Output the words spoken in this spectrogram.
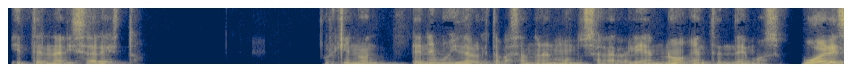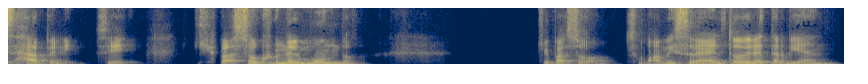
internalizar esto. Porque no tenemos idea de lo que está pasando en el mundo. O sea, la realidad no entendemos. What is happening? ¿Sí? ¿Qué pasó con el mundo? ¿Qué pasó? Somos a Israel, todo debería estar bien.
